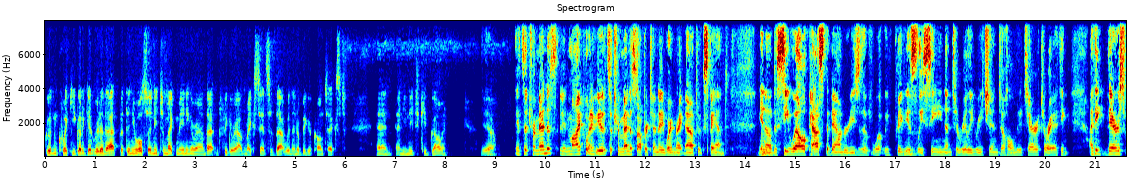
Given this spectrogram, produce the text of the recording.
good and quick. You got to get rid of that, but then you also need to make meaning around that and figure out and make sense of that within a bigger context, and and you need to keep going. Yeah, it's a tremendous, in my point of view, it's a tremendous opportunity we're in right now to expand. You mm. know, to see well past the boundaries of what we've previously mm. seen, and to really reach into a whole new territory. I think, I think there's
